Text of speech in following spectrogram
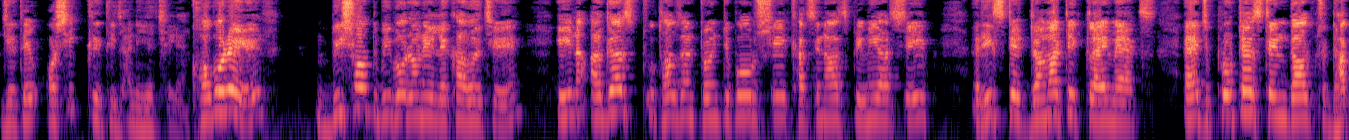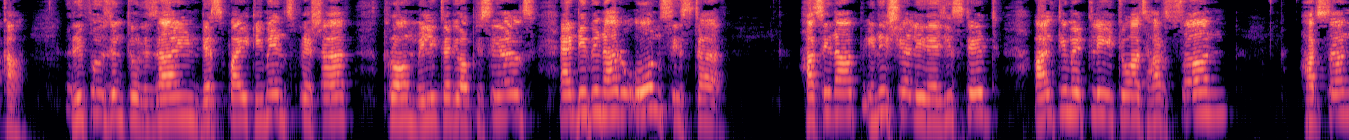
যেতে অস্বীকৃতি জানিয়েছিলেন। খবরের বিশদ বিবরণে লেখা হয়েছে in August two thousand twenty four Sheikh Hasina's premiership reached a dramatic climax as protest engulfed Dhaka, refusing to resign despite immense pressure from military officials and even her own sister. Hasina initially resisted. Ultimately, it was her son, her son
